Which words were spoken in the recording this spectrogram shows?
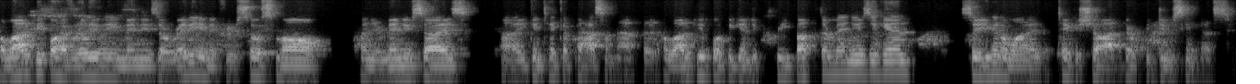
A lot of people have really lean menus already, and if you're so small on your menu size, uh, you can take a pass on that. But a lot of people begin to creep up their menus again so you're going to want to take a shot at reducing this.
